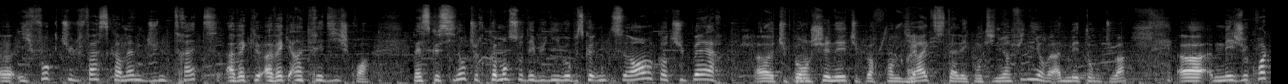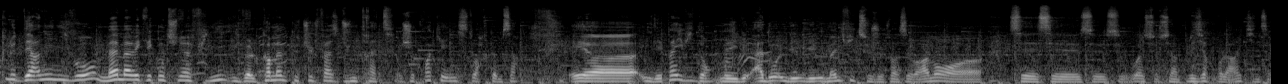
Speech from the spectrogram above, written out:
euh, il faut que tu le fasses quand même d'une traite avec, avec un crédit, je crois. Parce que sinon, tu recommences au début du niveau. Parce que c'est normalement, quand tu perds, euh, tu peux enchaîner, tu peux reprendre direct si tu as les continues infinis, on va- admettons, tu vois. Euh, mais je crois que le dernier niveau, même avec les continues infinis, ils veulent quand même que tu le fasses d'une traite. Je crois qu'il y a une histoire comme ça. Et euh, il est pas évident, mais il est, ado, il est, il est magnifique ce jeu. Enfin, c'est vraiment. euh, c'est ouais, un plaisir pour la rétine, ça.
